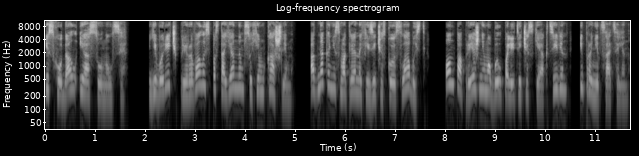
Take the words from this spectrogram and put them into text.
Исхудал и осунулся. Его речь прерывалась постоянным сухим кашлем, Однако, несмотря на физическую слабость, он по-прежнему был политически активен и проницателен,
